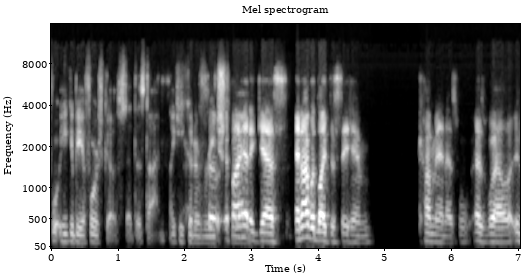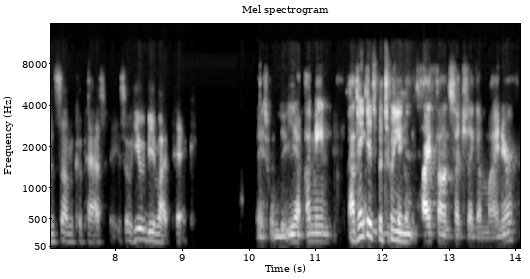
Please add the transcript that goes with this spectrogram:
For, he could be a force ghost at this time. Like he could have So reached. if I had a guess, and I would like to see him come in as as well in some capacity, so he would be my pick. Mace Windu. Yeah, I mean, I think it's between- Tython, such like a minor.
